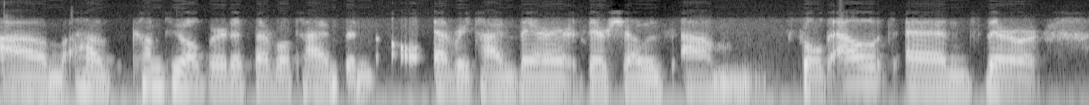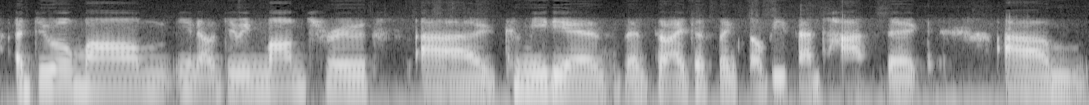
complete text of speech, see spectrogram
um, have come to Alberta several times, and every time their their shows um, sold out. And they're a duo mom, you know, doing mom truths, uh, comedians, and so I just think they'll be fantastic. Um,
